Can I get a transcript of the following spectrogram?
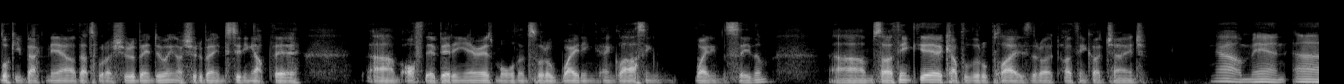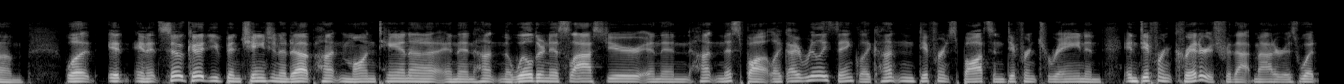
looking back now, that's what I should have been doing. I should have been sitting up there um, off their bedding areas more than sort of waiting and glassing, waiting to see them. Um, so I think yeah, a couple of little plays that I, I think I'd change. Oh man. Um, well, it, it and it's so good. You've been changing it up, hunting Montana, and then hunting the wilderness last year, and then hunting this spot. Like I really think like hunting different spots and different terrain and and different critters for that matter is what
